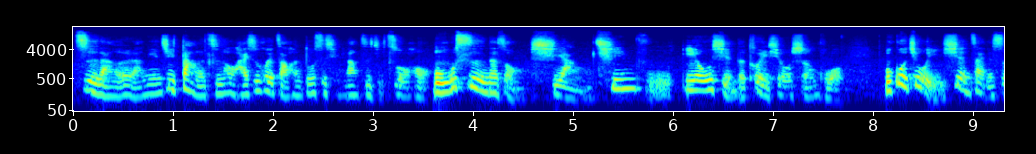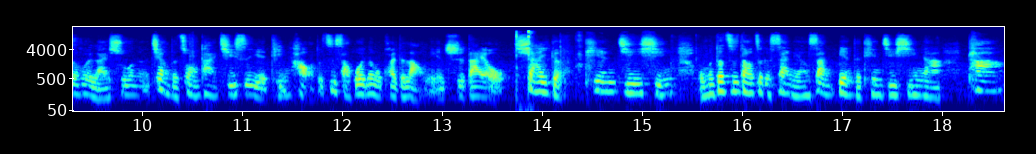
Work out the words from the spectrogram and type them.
自然而然年纪大了之后，还是会找很多事情让自己做，吼，不是那种享清福悠闲的退休生活。不过，就以现在的社会来说呢，这样的状态其实也挺好的，至少不会那么快的老年痴呆哦。下一个天机星，我们都知道这个善良善变的天机星啊，它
